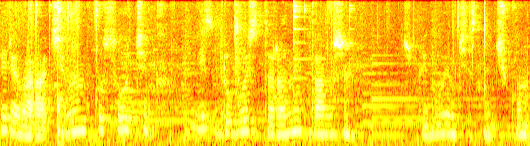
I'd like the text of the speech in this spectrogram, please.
Переворачиваем кусочек и с другой стороны также шпигуем чесночком.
